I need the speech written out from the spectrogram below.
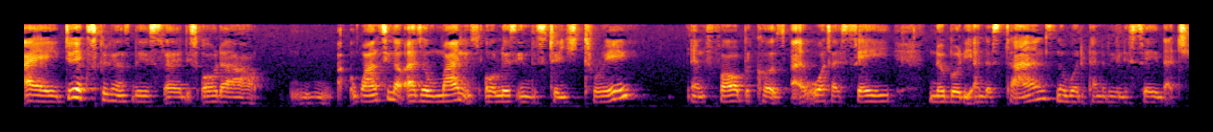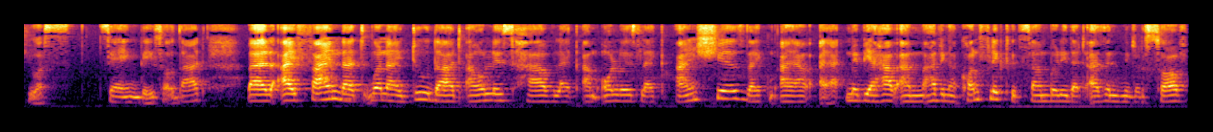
I do experience this uh, disorder once in a, as a man is always in the stage three and four because I, what I say nobody understands. Nobody can really say that you are saying this or that. But I find that when I do that, I always have like I'm always like anxious. Like I, I maybe I have I'm having a conflict with somebody that hasn't been resolved.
